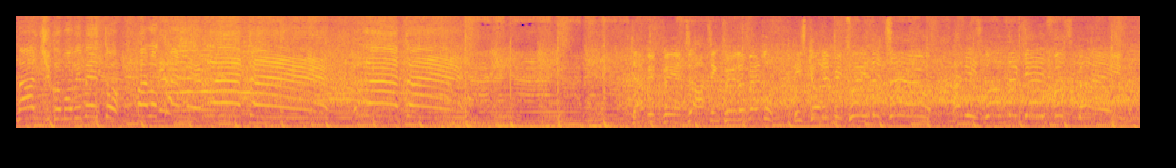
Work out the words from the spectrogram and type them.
magico movimento, Balotelli, David Villa darting through the middle. He's got it between the two, and he's won the game for Spain.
